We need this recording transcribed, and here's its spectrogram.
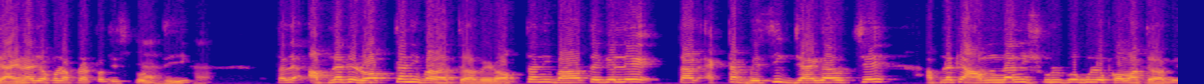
চায়না যখন আপনার প্রতিস্পর্ধী হ্যাঁ, তাহলে আপনাকে রপ্তানি বাড়াতে হবে। রপ্তানি বাড়াতে গেলে তার একটা বেসিক জায়গা হচ্ছে আপনাকে আমদানি শুল্কগুলো কমাতে হবে।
